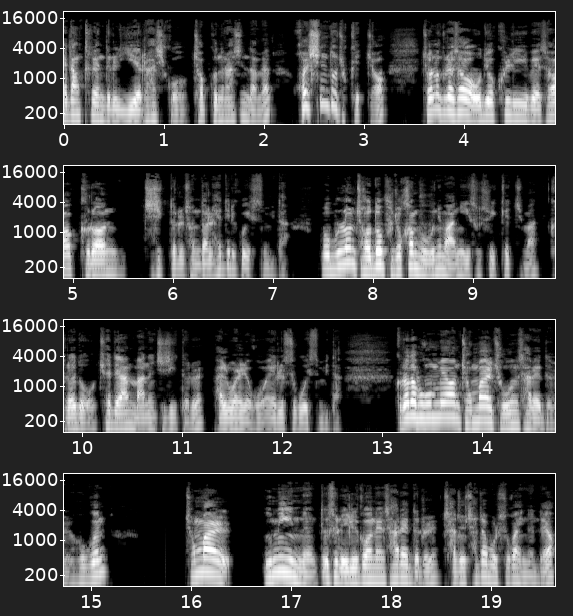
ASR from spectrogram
해당 트렌드를 이해를 하시고 접근을 하신다면 훨씬 더 좋겠죠. 저는 그래서 오디오 클립에서 그런 지식들을 전달을 해드리고 있습니다. 뭐 물론 저도 부족한 부분이 많이 있을 수 있겠지만 그래도 최대한 많은 지식들을 발굴하려고 애를 쓰고 있습니다. 그러다 보면 정말 좋은 사례들 혹은 정말 의미 있는 뜻을 읽어낸 사례들을 자주 찾아볼 수가 있는데요.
